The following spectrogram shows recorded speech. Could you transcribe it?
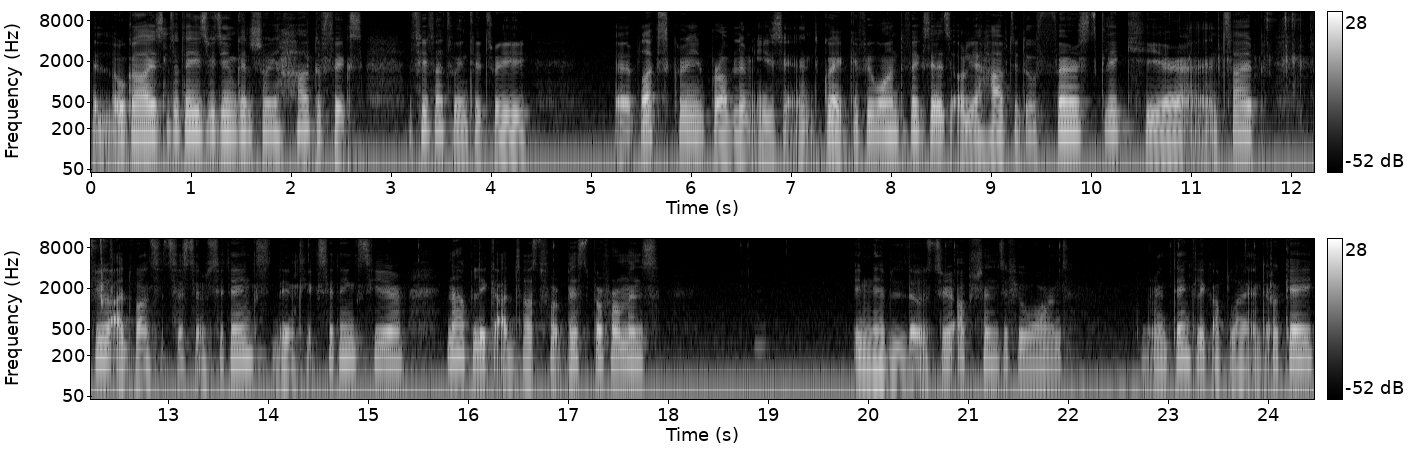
Hello guys, in today's video I'm going to show you how to fix FIFA 23 uh, black screen problem easy and quick. If you want to fix it, all you have to do first click here and type view advanced system settings, then click settings here. Now click adjust for best performance. Enable those three options if you want and then click apply and ok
